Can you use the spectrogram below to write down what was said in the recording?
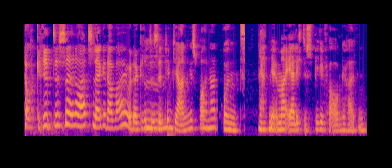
auch kritische Ratschläge dabei oder kritische mhm. Themen, die er angesprochen hat. Und er hat mir immer ehrlich den Spiegel vor Augen gehalten.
